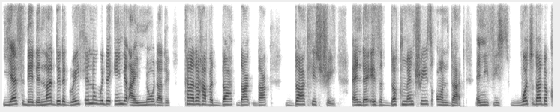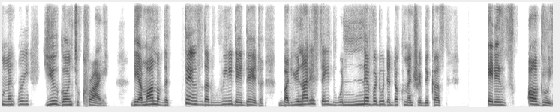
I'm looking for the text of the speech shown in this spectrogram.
Yes, they did not did a great thing with the Indian. I know that Canada have a dark, dark, dark, dark history. And there is a documentaries on that. And if you watch that documentary, you're going to cry. The amount of the things that really they did. But United States would never do the documentary because it is ugly.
